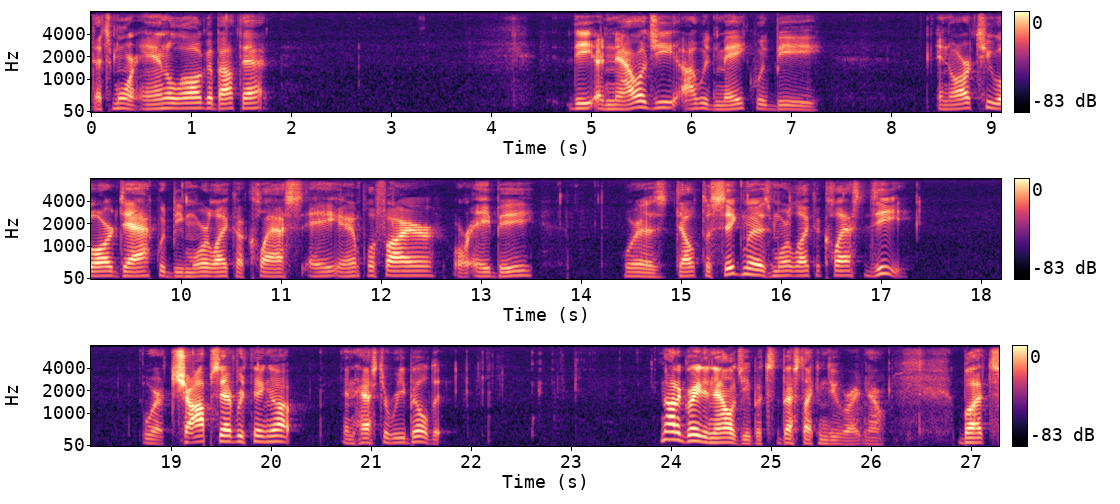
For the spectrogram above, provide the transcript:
that's more analog about that. The analogy I would make would be an R2R DAC would be more like a Class A amplifier or AB, whereas Delta Sigma is more like a Class D, where it chops everything up and has to rebuild it. Not a great analogy, but it's the best I can do right now. But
